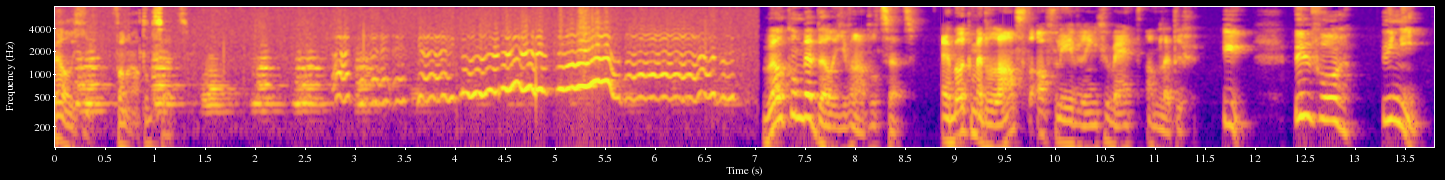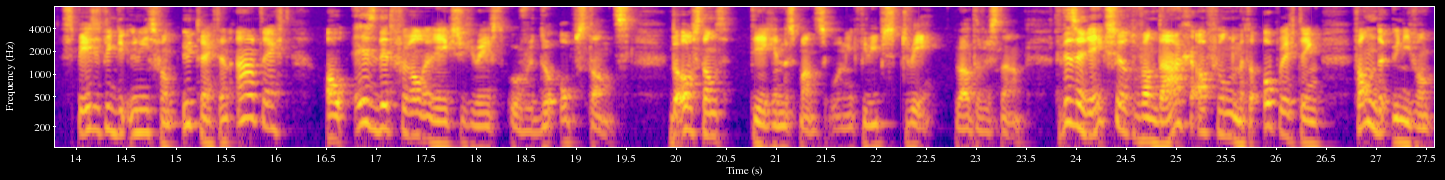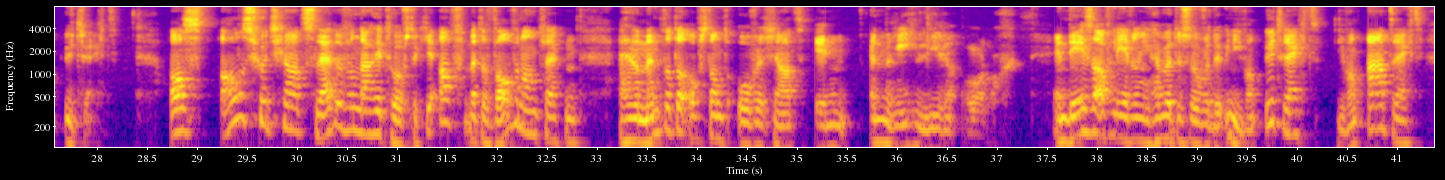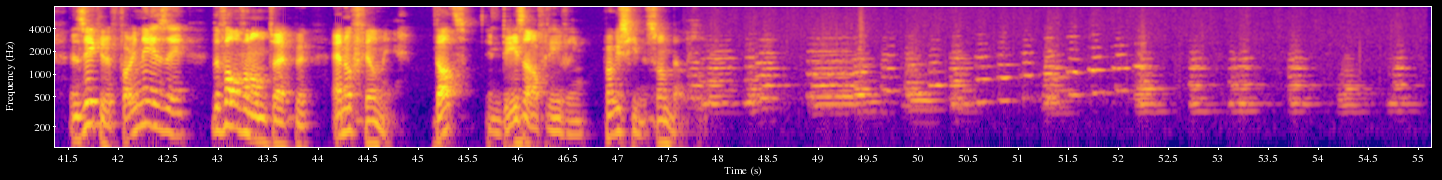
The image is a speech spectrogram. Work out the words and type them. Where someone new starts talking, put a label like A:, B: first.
A: België van A tot Z.
B: Welkom bij België van A tot Z. En welkom bij de laatste aflevering gewijd aan letter U. U voor Unie, specifiek de unies van Utrecht en Atrecht, al is dit vooral een reeksje geweest over de opstand. De opstand tegen de Spaanse koning Philips II, wel te verstaan. Dit is een reeksje dat we vandaag afronden met de oprichting van de Unie van Utrecht. Als alles goed gaat, sluiten we vandaag dit hoofdstukje af met de val van Antwerpen en het moment dat de opstand overgaat in een reguliere oorlog. In deze aflevering hebben we het dus over de Unie van Utrecht, die van Atrecht, een zekere Farnese, de val van Antwerpen en nog veel meer. Dat in deze aflevering van Geschiedenis van België.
